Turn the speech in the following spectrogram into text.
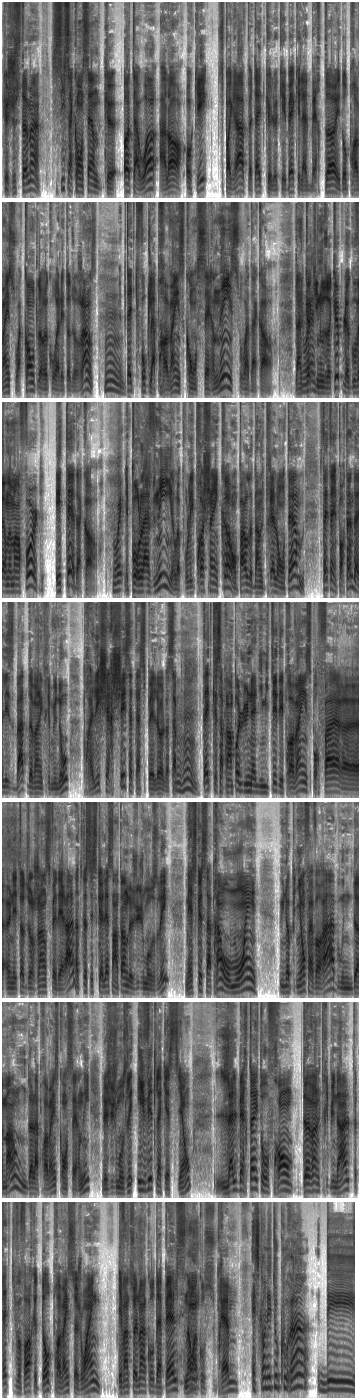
que justement, si ça concerne que Ottawa, alors OK, c'est pas grave, peut-être que le Québec et l'Alberta et d'autres provinces soient contre le recours à l'état d'urgence, mais peut-être qu'il faut que la province concernée soit d'accord. Dans le cas qui nous occupe, le gouvernement Ford était d'accord. Oui. Mais pour l'avenir, pour les prochains cas, on parle dans le très long terme, c'est peut-être important d'aller se battre devant les tribunaux pour aller chercher cet aspect-là. Là. Ça, Peut-être que ça prend pas l'unanimité des provinces pour faire euh, un état d'urgence fédéral. En tout cas, c'est ce que laisse entendre le juge Mosley. Mais est-ce que ça prend au moins une opinion favorable ou une demande de la province concernée? Le juge Mosley évite la question. L'Alberta est au front devant le tribunal. Peut-être qu'il va falloir que d'autres provinces se joignent éventuellement en cour d'appel, sinon Et- en cour suprême. Est-ce qu'on est au courant des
